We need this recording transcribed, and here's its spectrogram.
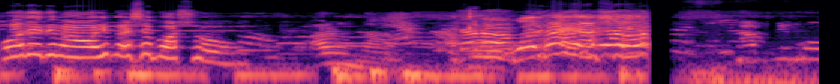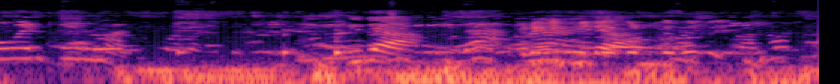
ও দিদিমা ওই পাশে বসো। আর না। আপনি মৌয়ের কি হয় সে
